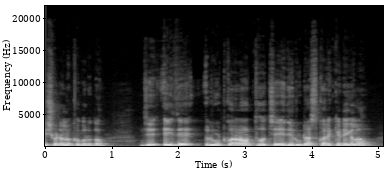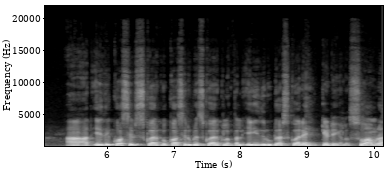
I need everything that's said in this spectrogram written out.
বিষয়টা লক্ষ্য করো তো, যে এই যে রুট করার অর্থ হচ্ছে, এই যে রুট আর স্কোয়ারে কেটে গেল আর এই যে কসের স্কোয়ার কসের উপরে স্কোয়ার করলাম, তাহলে এই যে রুট আর স্কোয়ারে কেটে গেল। সো আমরা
